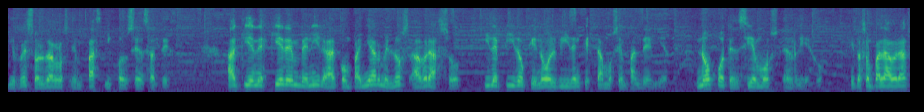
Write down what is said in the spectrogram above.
y resolverlos en paz y con sensatez. A quienes quieren venir a acompañarme los abrazo y le pido que no olviden que estamos en pandemia. No potenciemos el riesgo. Estas son palabras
